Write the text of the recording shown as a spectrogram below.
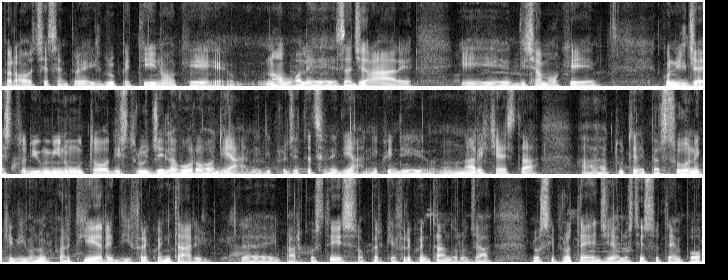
però c'è sempre il gruppettino che no, vuole esagerare fare e diciamo che con il gesto di un minuto distrugge il lavoro di anni, di progettazione di anni, quindi una richiesta a tutte le persone che vivono il quartiere di frequentare il, il parco stesso perché frequentandolo già lo si protegge e allo stesso tempo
